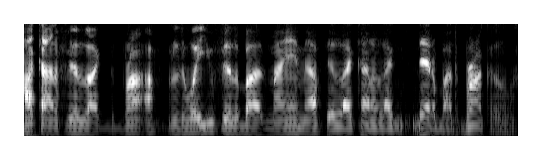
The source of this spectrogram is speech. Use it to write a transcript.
I kind of feel like the Bron- the way you feel about Miami. I feel like kind of like that about the Broncos.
